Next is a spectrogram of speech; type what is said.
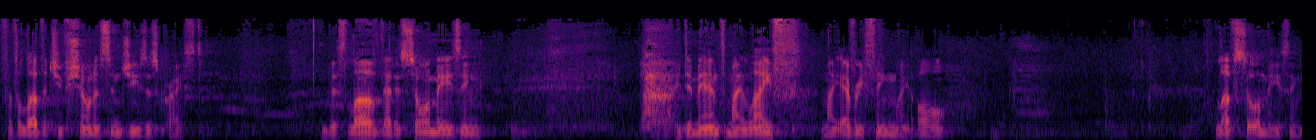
for the love that you've shown us in Jesus Christ. This love that is so amazing. It demands my life, my everything, my all. Love so amazing.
